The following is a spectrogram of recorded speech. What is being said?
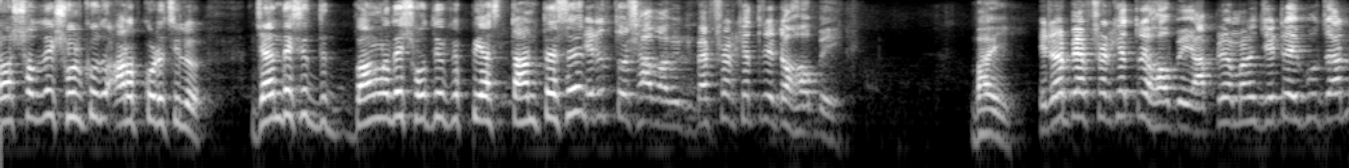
দশ শতাধিক শুল্ক আরোপ করেছিল। যেন দেখছি বাংলাদেশ অতিরিক্ত পেঁয়াজ টানতেছে। এটা তো স্বাভাবিক ব্যবসার ক্ষেত্রে এটা হবে। ভাই। এটা ব্যবসার ক্ষেত্রে হবে। আপনি আমার যেটাই বোঝান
